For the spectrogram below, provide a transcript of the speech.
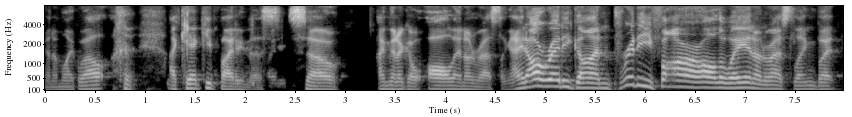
And I'm like, well, I can't keep fighting this. So I'm going to go all in on wrestling. I had already gone pretty far all the way in on wrestling, but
